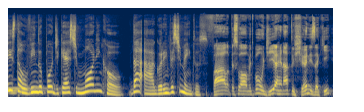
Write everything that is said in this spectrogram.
está ouvindo o podcast Morning Call, da Ágora Investimentos. Fala pessoal, muito bom dia. Renato Chanes aqui.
